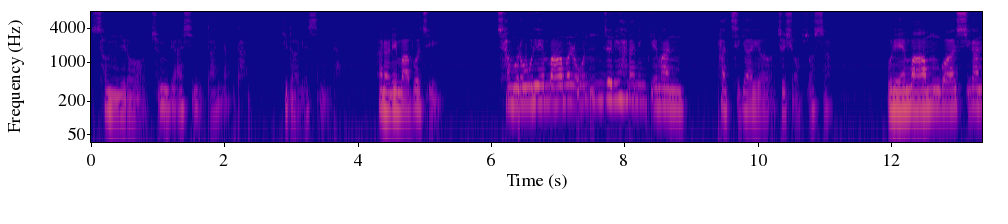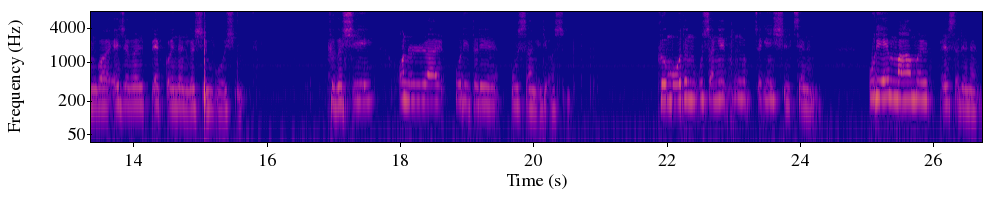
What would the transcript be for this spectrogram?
섭리로 준비하신 땅이었다. 기도하겠습니다. 하나님 아버지, 참으로 우리의 마음을 온전히 하나님께만 바치게 하여 주시옵소서. 우리의 마음과 시간과 애정을 뺏고 있는 것이 무엇입니까? 그것이 오늘날 우리들의 우상이 되었습니다. 그 모든 우상의 궁극적인 실체는 우리의 마음을 뺏으려는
